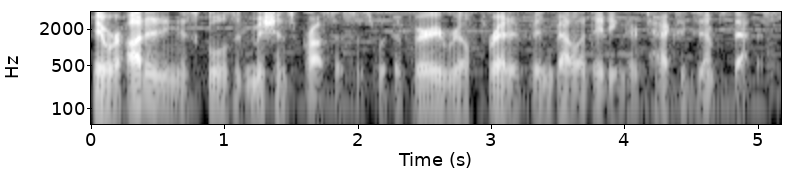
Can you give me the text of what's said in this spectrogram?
They were auditing the school's admissions processes with a very real threat of invalidating their tax exempt status.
